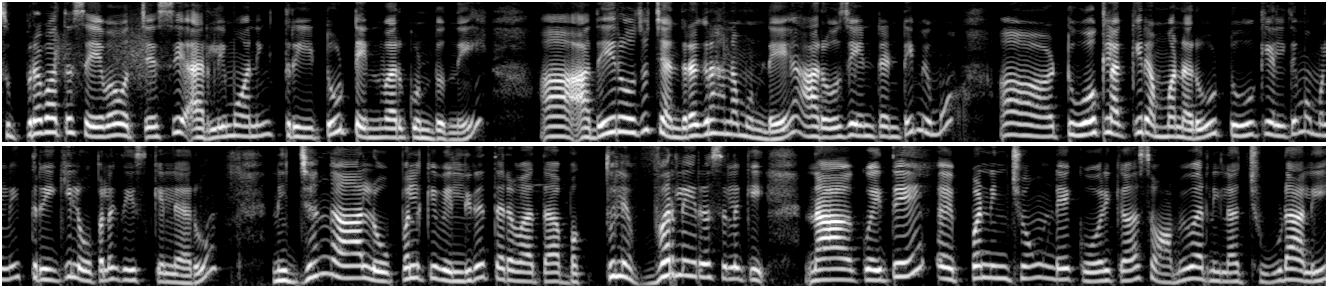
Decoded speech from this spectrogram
సుప్రభాత సేవ వచ్చేసి early morning three to ten వరకు ఉంటుంది. అదే రోజు చంద్రగ్రహణం ఉండే. ఆ రోజు ఏంటంటే మేము టూ ఓ క్లాక్కి రమ్మన్నారు. టూకి వెళ్తే మమ్మల్ని త్రీకి లోపలికి తీసుకెళ్ళారు. నిజంగా లోపలికి వెళ్ళిన తర్వాత భక్తులు ఎవ్వరు లేరు అసలుకి. నాకైతే ఎప్పటి నుంచో ఉండే కోరిక స్వామివారిని ఇలా చూడాలి.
